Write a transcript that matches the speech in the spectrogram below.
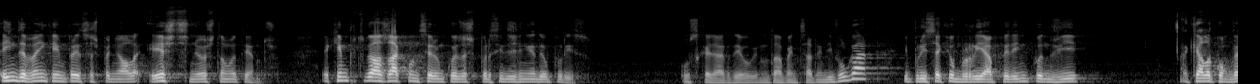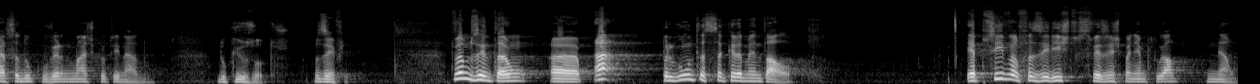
Ainda bem que a imprensa espanhola, estes senhores estão atentos. É que em Portugal já aconteceram coisas parecidas e ninguém deu por isso. Ou se calhar deu e não estava interessado em divulgar, e por isso é que eu me ri há bocadinho quando vi aquela conversa do governo mais escrutinado do que os outros. Mas enfim. Vamos então a. Ah, pergunta sacramental. É possível fazer isto que se fez em Espanha e em Portugal? Não.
